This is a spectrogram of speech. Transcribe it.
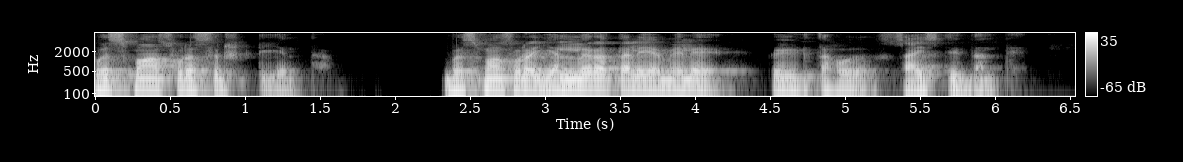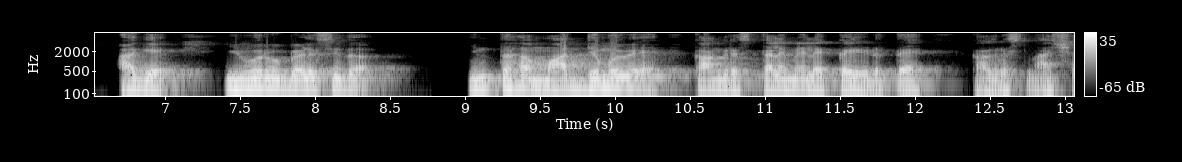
ಭಸ್ಮಾಸುರ ಸೃಷ್ಟಿ ಅಂತ. ಭಸ್ಮಾಸುರ ಎಲ್ಲರ ತಲೆಯ ಮೇಲೆ ಕೈ ಇಡ್ತಾ ಹೋ, ಸಾಯಿಸ್ತಿದ್ದಂತೆ. ಹಾಗೆ ಇವರು ಬೆಳೆಸಿದ ಇಂತಹ ಮಾಧ್ಯಮವೇ ಕಾಂಗ್ರೆಸ್ ತಲೆ ಮೇಲೆ ಕೈ ಇಡುತ್ತೆ, ಕಾಂಗ್ರೆಸ್ ನಾಶ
